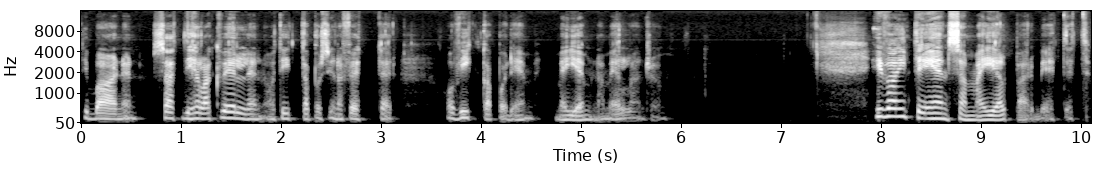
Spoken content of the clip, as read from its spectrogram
till barnen satt de hela kvällen och tittade på sina fötter och vickade på dem med jämna mellanrum. Vi var inte ensamma i hjälparbetet.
